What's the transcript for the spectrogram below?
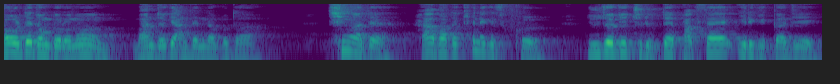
서울대 정도로는 만족이 안 됐나 보다. 칭화대, 하버드 케네기 스쿨, 유저지 주립대 박사에 이르기까지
